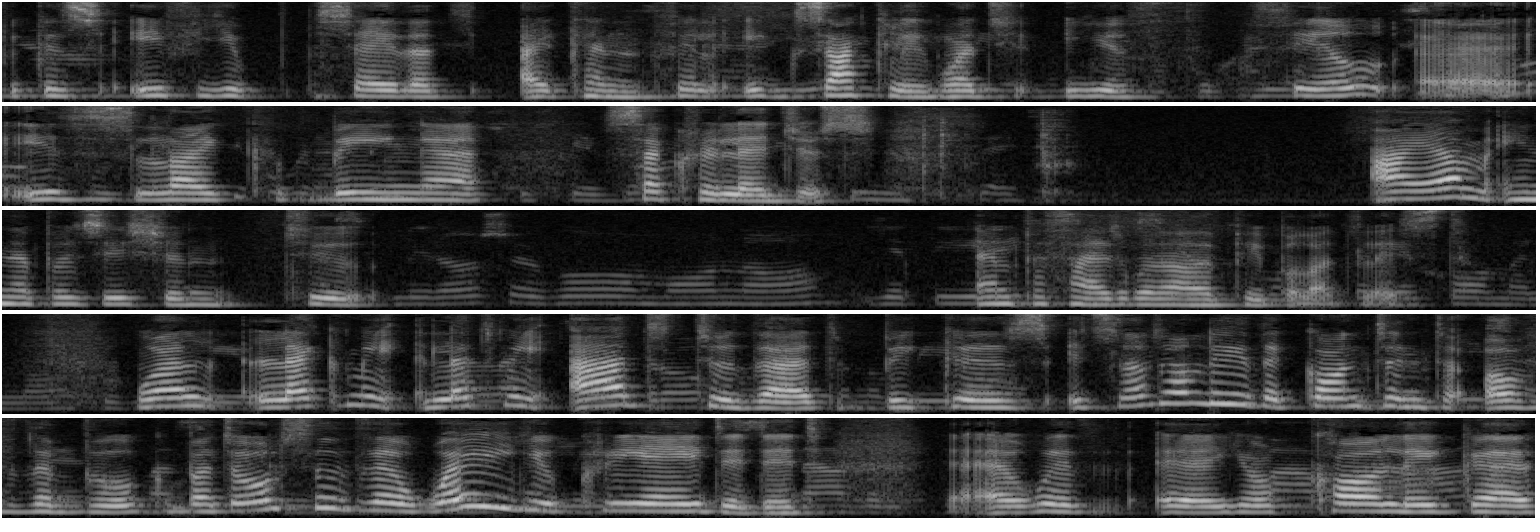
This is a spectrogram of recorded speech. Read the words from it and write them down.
Because if you say that I can feel exactly what you feel, uh, is like being uh, sacrilegious. I am in a position to empathize with other people at least. Well, let me let me add to that because it's not only the content of the book, but also the way you created it uh, with uh, your colleague, uh,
